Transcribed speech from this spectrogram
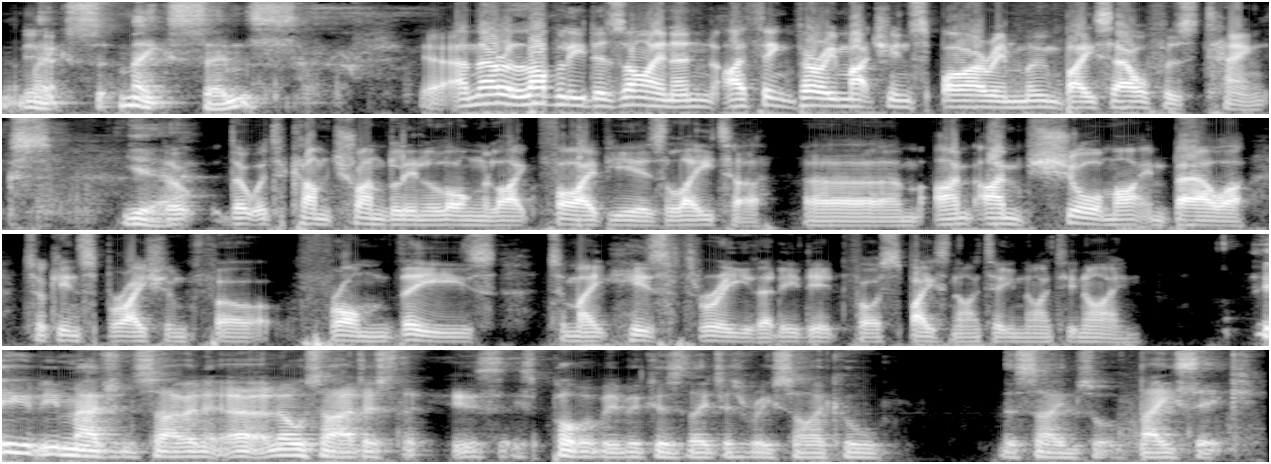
That makes makes sense. Yeah, and they're a lovely design, and I think very much inspiring Moonbase Alpha's tanks. Yeah, that, that were to come trundling along like five years later. Um, I'm, I'm sure Martin Bower took inspiration for, from these to make his three that he did for Space 1999. You'd imagine so, and, uh, and also I just think it's, it's probably because they just recycle the same sort of basic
